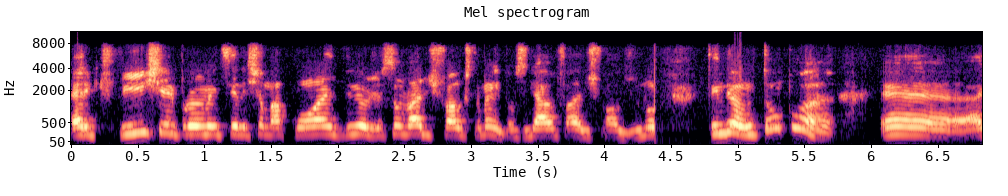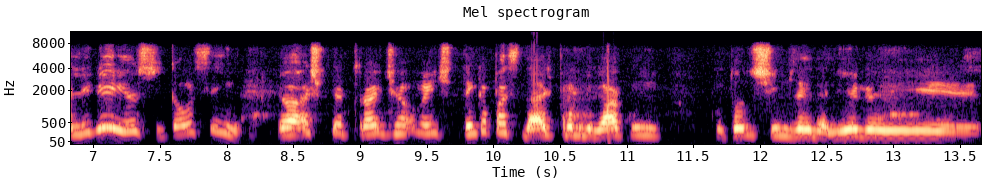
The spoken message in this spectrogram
Eric Fischer, provavelmente sem ele chamar Coin, entendeu? Já são vários desfalques também, então se der, falar desfalques de novo, entendeu? Então, pô, é, a liga é isso. Então, assim, eu acho que o Detroit realmente tem capacidade para brigar com, com todos os times aí da liga e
